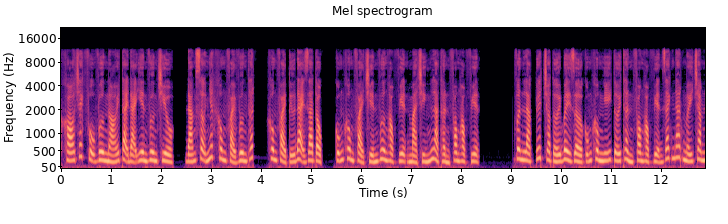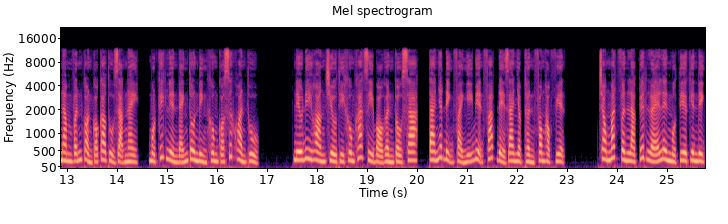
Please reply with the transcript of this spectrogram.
Khó trách phụ vương nói tại Đại Yên Vương Triều, đáng sợ nhất không phải vương thất, không phải tứ đại gia tộc, cũng không phải chiến vương học viện mà chính là thần phong học viện. Vân Lạc Tuyết cho tới bây giờ cũng không nghĩ tới thần phong học viện rách nát mấy trăm năm vẫn còn có cao thủ dạng này, một kích liền đánh tôn đình không có sức hoàn thủ. Nếu đi Hoàng Triều thì không khác gì bỏ gần cầu xa, ta nhất định phải nghĩ biện pháp để gia nhập thần phong học viện. Trong mắt Vân Lạc Tuyết lóe lên một tia kiên định,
